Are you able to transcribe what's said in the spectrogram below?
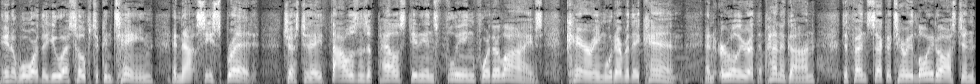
in a war the U.S. hopes to contain and not see spread. Just today, thousands of Palestinians fleeing for their lives, carrying whatever they can. And earlier at the Pentagon, Defense Secretary Lloyd Austin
